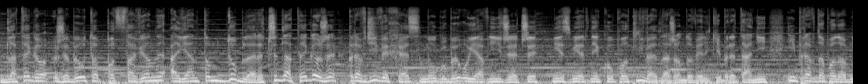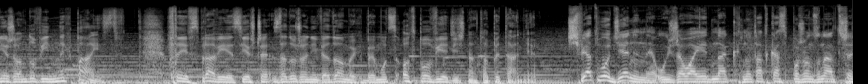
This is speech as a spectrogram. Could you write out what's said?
Dlatego, że był to podstawiony aliantom dubler, czy dlatego, że prawdziwy Hess mógłby ujawnić rzeczy niezmiernie kłopotliwe dla rządu Wielkiej Brytanii i prawdopodobnie rządów innych państw? W tej sprawie jest jeszcze za dużo niewiadomych, by móc odpowiedzieć na to pytanie. Światło dzienne ujrzała jednak notatka sporządzona 3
